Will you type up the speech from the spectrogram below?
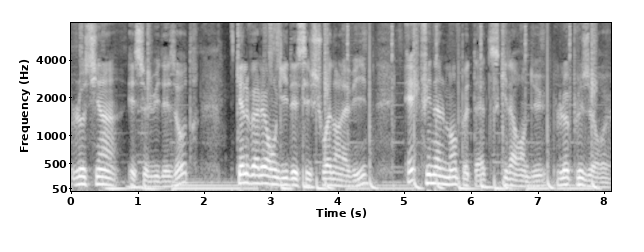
le sien et celui des autres, quelles valeurs ont guidé ses choix dans la vie, et finalement peut-être ce qui l'a rendu le plus heureux.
